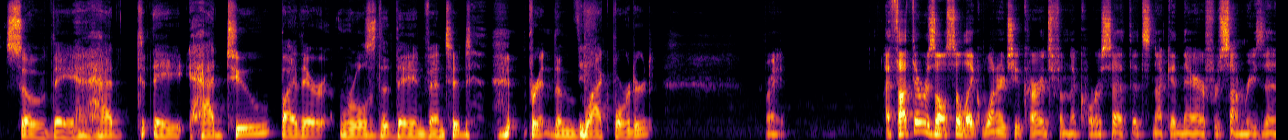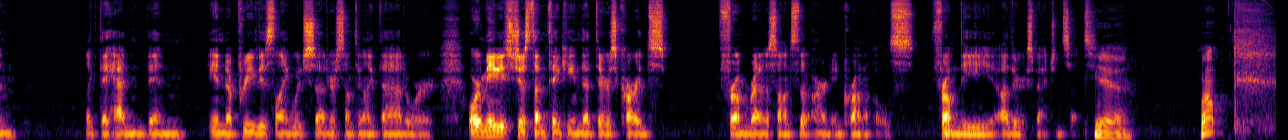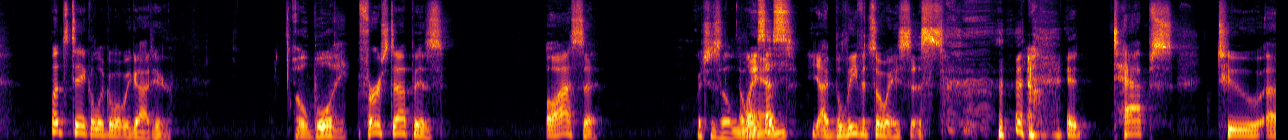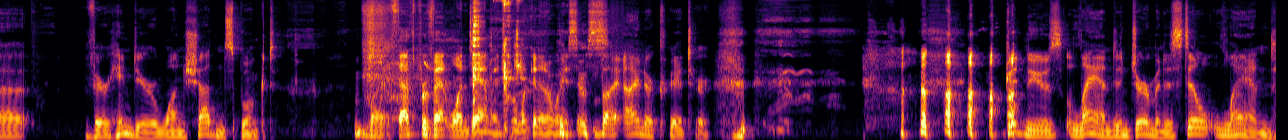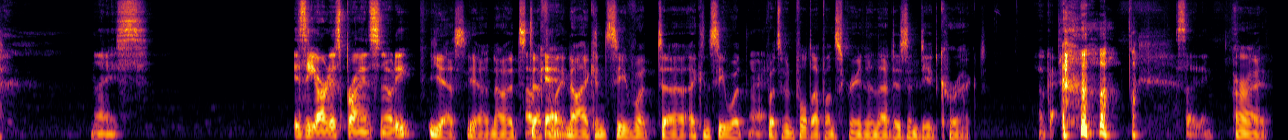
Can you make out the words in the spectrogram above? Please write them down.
So they had to, they had to, by their rules that they invented, print them black bordered. Right. I thought there was also like one or two cards from the core set that snuck in there for some reason. Like they hadn't been in a previous language set or something like that. Or or maybe it's just I'm thinking that there's cards from Renaissance that aren't in Chronicles from hmm. the other expansion sets. Yeah. Well, let's take a look at what we got here. Oh boy. First up is Oasa, which is a Oasis? land. Yeah, I believe it's Oasis. it taps to uh, Verhindir one Schadenspunkt by, If that's prevent one damage, we're looking at Oasis. by Einer Creator. Good news: land in German is still land. Nice. Is the artist Brian Snoddy? Yes, yeah, no, it's Okay. definitely no. I can see what uh, I can see what All right. what's been pulled up on screen, and that is indeed correct. Okay. Exciting. All right.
